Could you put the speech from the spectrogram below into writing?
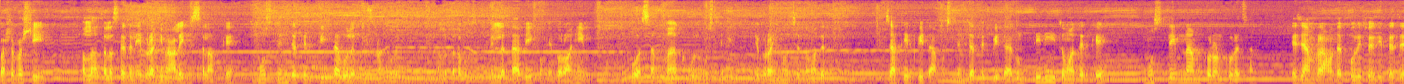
পাশাপাশি আল্লাহ তালা সৈয়দান ইব্রাহিম আলী ইসলামকে মুসলিম জাতির পিতা বলে ঘোষণা করেছেন। আল্লাহ তালা বলছেন, মিল্লাত আবিকুম ইব্রাহিম ওয়াসাম্মাকুল মুসলিমিন। ইব্রাহিম হচ্ছে তোমাদের জাতির পিতা, মুসলিম জাতির পিতা, এবং তিনিই তোমাদেরকে মুসলিম নামকরণ করেছেন। এই যে আমরা আমাদের পরিচয় দিতে যে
